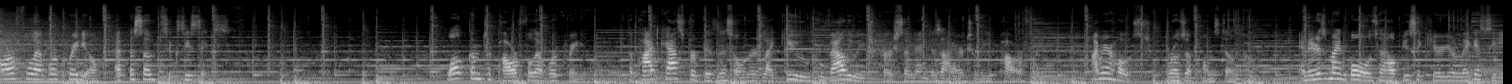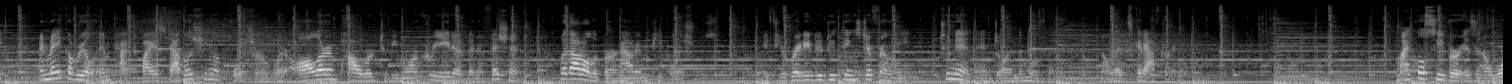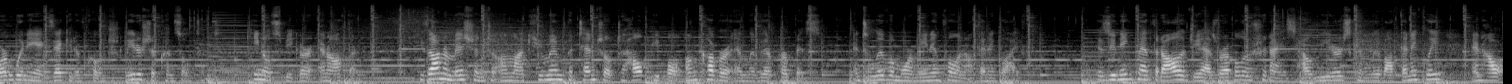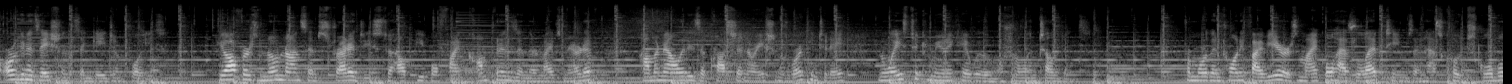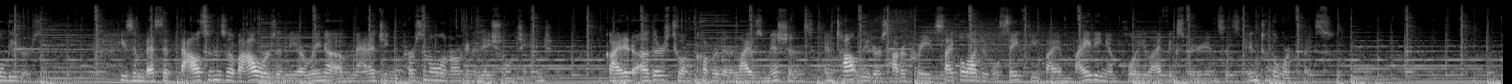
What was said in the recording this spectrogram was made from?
Powerful at Work Radio, episode 66. Welcome to Powerful at Work Radio, the podcast for business owners like you who value each person and desire to lead powerfully. I'm your host, Rosa Ponce de Leon, and it is my goal to help you secure your legacy and make a real impact by establishing a culture where all are empowered to be more creative and efficient without all the burnout and people issues. If you're ready to do things differently, tune in and join the movement. Now let's get after it. Michael Seaver is an award winning executive coach, leadership consultant, keynote speaker, and author. He's on a mission to unlock human potential to help people uncover and live their purpose, and to live a more meaningful and authentic life. His unique methodology has revolutionized how leaders can live authentically and how organizations engage employees. He offers no nonsense strategies to help people find confidence in their life's narrative, commonalities across generations working today, and ways to communicate with emotional intelligence. For more than 25 years, Michael has led teams and has coached global leaders. He's invested thousands of hours in the arena of managing personal and organizational change, guided others to uncover their lives' missions, and taught leaders how to create psychological safety by inviting employee life experiences into the workplace.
